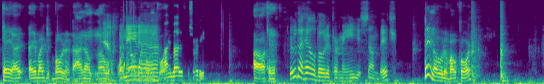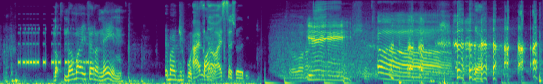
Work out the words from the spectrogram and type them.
Okay, I, everybody just voted. I don't know Yeah. what what we're Banana. voting for. I voted for Shorty. Oh, okay. Who the hell voted for me, you son bitch? They didn't know who to vote for. No, nobody said a name. Everybody just was I quiet. no, I said Shorty. So what happened? Yay! Ah. Yeah.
